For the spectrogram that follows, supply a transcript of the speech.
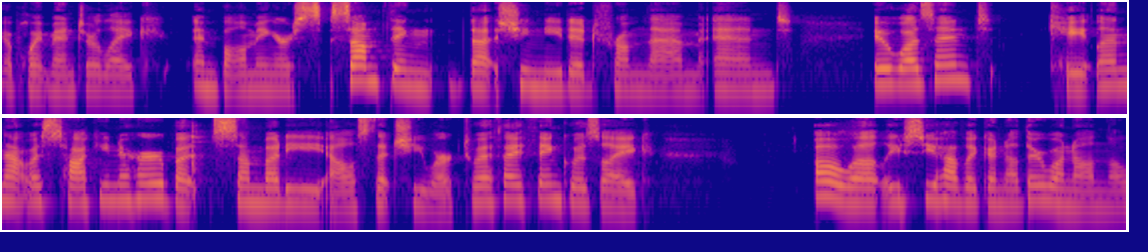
appointment or like embalming or something that she needed from them. And it wasn't Caitlin that was talking to her, but somebody else that she worked with, I think, was like, oh well at least you have like another one on the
